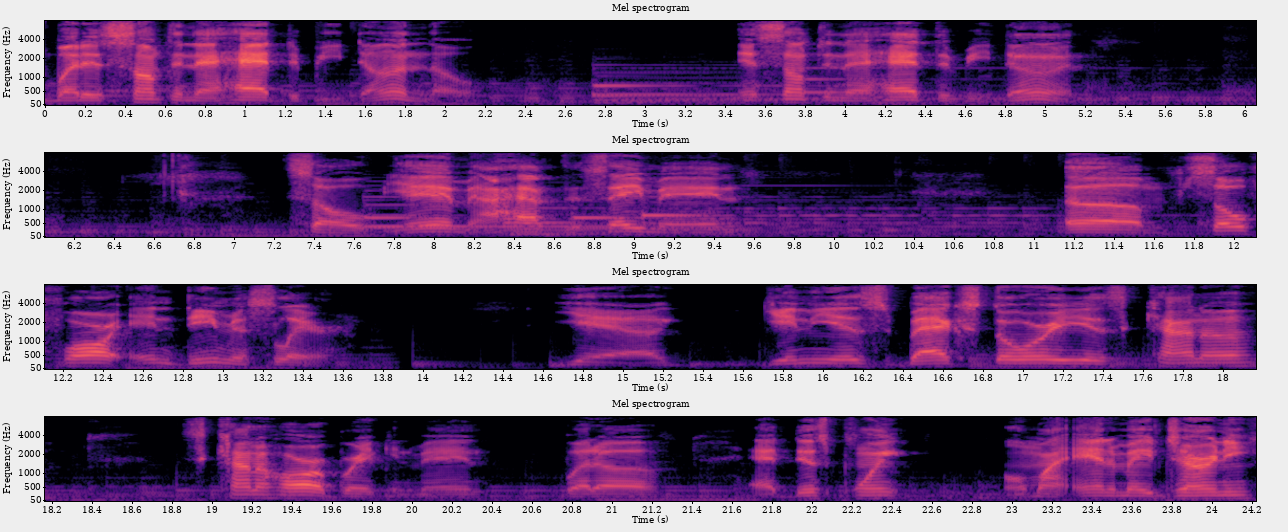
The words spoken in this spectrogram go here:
But it's something that had to be done, though. It's something that had to be done. So, yeah, man, I have to say, man, um, so far in Demon Slayer, yeah, Genya's backstory is kind of it's kind of heartbreaking, man. But uh, at this point on my anime journey,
